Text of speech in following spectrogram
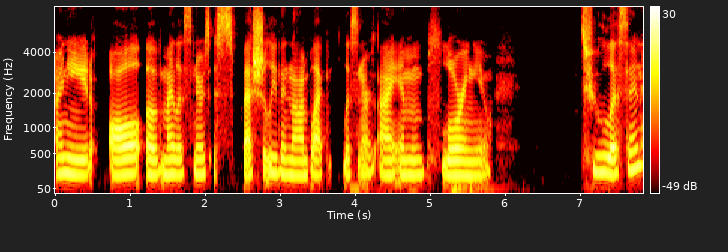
I need all of my listeners, especially the non black listeners, I am imploring you to listen,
